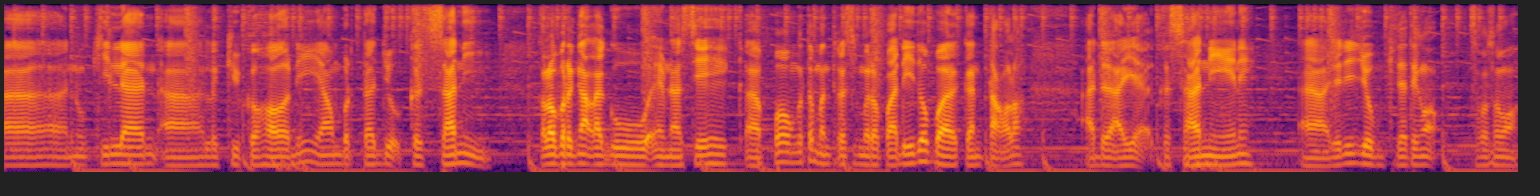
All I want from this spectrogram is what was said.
uh, nukilan uh, Lekyu Kohar ni yang bertajuk Kesani. Kalau beringat lagu M Nasih apa orang kata Menteri Semera Padi tu apa akan tahu lah ada ayat Kesani ni. Uh, jadi jom kita tengok sama-sama.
